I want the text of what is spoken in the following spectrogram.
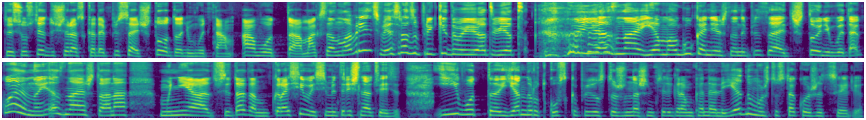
То есть в следующий раз, когда писать что-то-нибудь там, а вот там Оксана Лаврентьева, я сразу прикидываю ее ответ. Я знаю, я могу, конечно, написать что-нибудь такое, но я знаю, что она мне всегда там красиво и симметрично ответит. И вот э, Яна Рудковская появилась тоже в нашем телеграм-канале. Я думаю, что с такой же целью.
